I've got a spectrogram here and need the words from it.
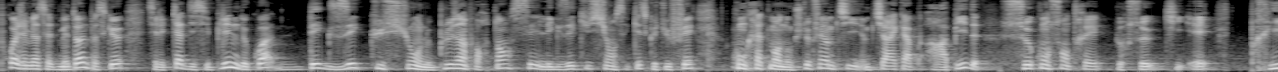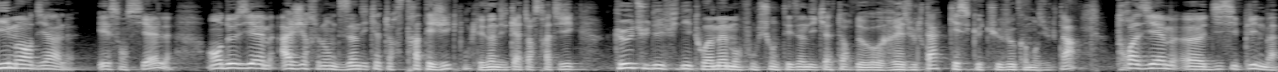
pourquoi j'aime bien cette méthode Parce que c'est les quatre disciplines de quoi? D'exécution. Le plus important, c'est l'exécution. C'est qu'est-ce que tu fais concrètement. Donc, je te fais un petit, un petit récap rapide. Se concentrer sur ce qui est primordial essentiel. En deuxième, agir selon des indicateurs stratégiques. Donc les indicateurs stratégiques que tu définis toi-même en fonction de tes indicateurs de résultats. Qu'est-ce que tu veux comme résultat? Troisième euh, discipline, bah,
